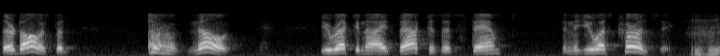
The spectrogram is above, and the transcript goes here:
their dollars, but no, you recognize that because it's stamped in the U.S. currency. Mm-hmm.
